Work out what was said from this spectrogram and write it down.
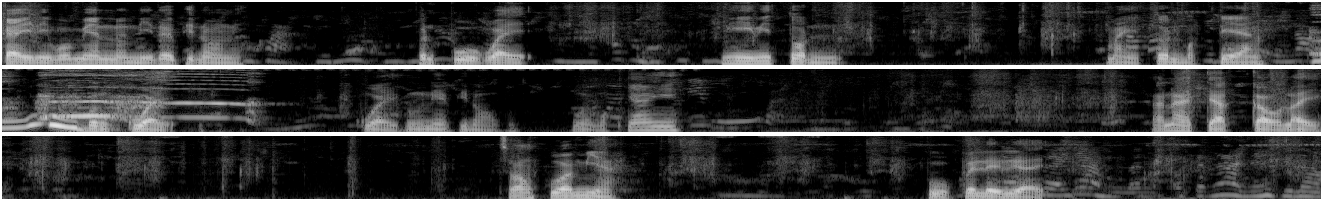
ใกล้ๆนี่บ่แม่นอันนี้เด้อพี่น้องนี่เพิ่นปลูกไว้ มีมีต้นไม้ต้นบักแตงโอ้ยเบิ่งกล้วย กล้วยเบิ่งเนี่ยพี่น้องกล้วยบักใหญ่อาณาจักรเก่าไรสองผัวเมียปลูกไปเรื่อยๆออกจากง่ายยังสิเนาะ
